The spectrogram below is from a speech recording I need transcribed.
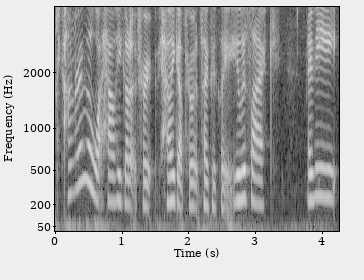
I can't remember what how he got it through. How he got through it so quickly. He was like, maybe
